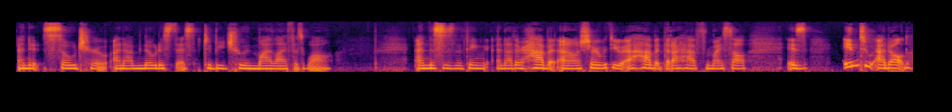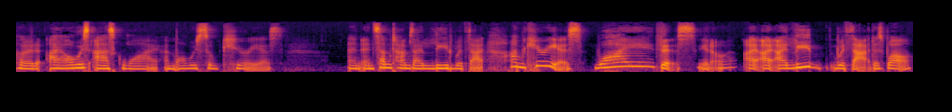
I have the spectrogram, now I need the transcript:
And it's so true. And I've noticed this to be true in my life as well. And this is the thing, another habit, and I'll share with you a habit that I have for myself is into adulthood, I always ask why. I'm always so curious and and sometimes I lead with that. I'm curious, why this? You know, I, I, I lead with that as well.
